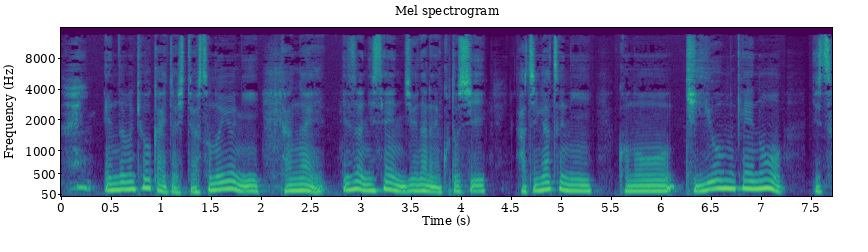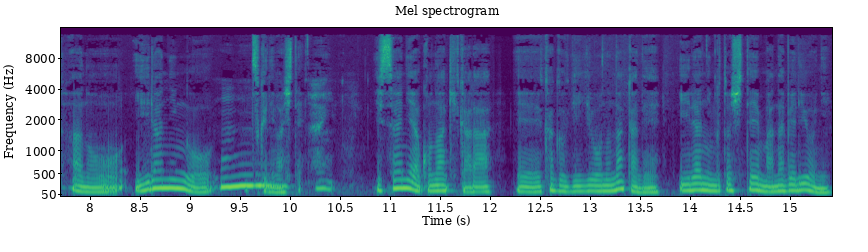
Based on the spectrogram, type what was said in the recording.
はい、エンドム協会としてはそのように考え、実は2017年今年8月にこの企業向けの実はあの e ラーニングを作りまして、はい、実際にはこの秋から、えー、各企業の中で e ラーニングとして学べるように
